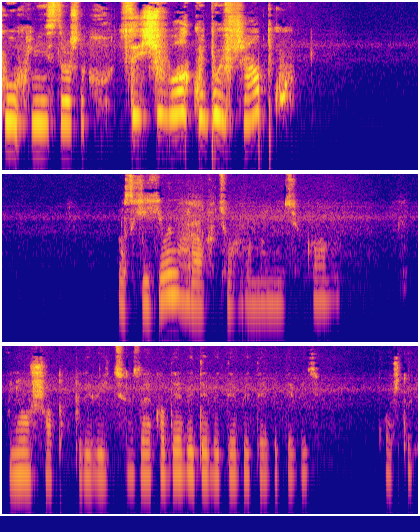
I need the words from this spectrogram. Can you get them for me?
Хух, мені страшно. Цей чувак купив шапку? А скільки він грав в цю гру, мені цікаво. В нього шапка, подивіться, за яка 99999 коштує.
